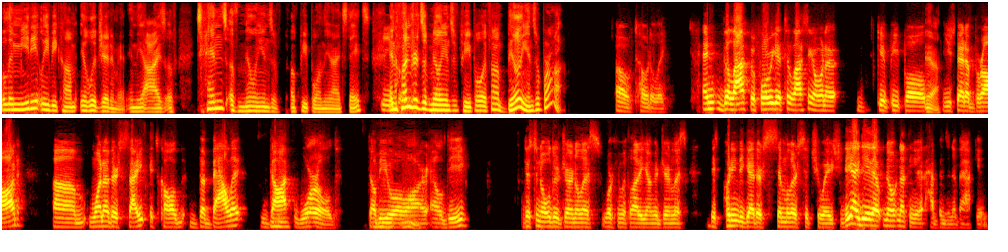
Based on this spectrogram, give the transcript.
will immediately become illegitimate in the eyes of tens of millions of, of people in the United States and hundreds of millions of people, if not billions abroad. Oh, totally. And the last, before we get to the last thing, I want to give people. Yeah. You said abroad. Um, one other site. It's called the Ballot dot World. W O R L D. Just an older journalist working with a lot of younger journalists is putting together similar situation. The idea that no, nothing happens in a vacuum.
